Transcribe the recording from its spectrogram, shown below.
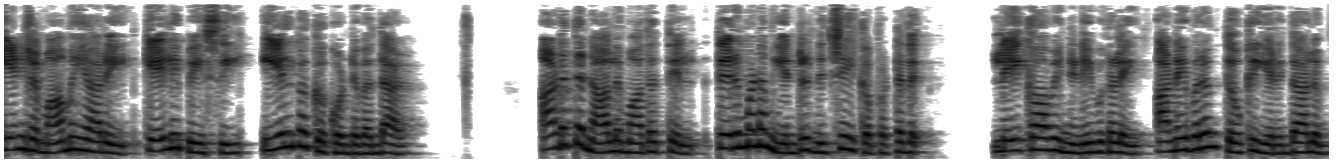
என்ற மாமியாரை கேலி பேசி இயல்புக்கு கொண்டு வந்தாள். அடுத்த நாலு மாதத்தில் திருமணம் என்று நிச்சயிக்கப்பட்டது. லேகாவின் நினைவுகளை அனைவரும் தூக்கி எறிந்தாலும்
